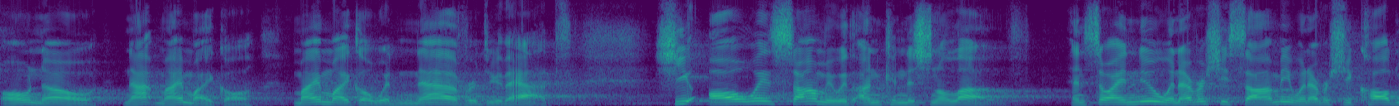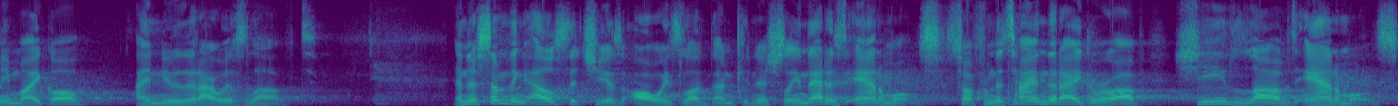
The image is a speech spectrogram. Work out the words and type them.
Oh no, not my Michael. My Michael would never do that. She always saw me with unconditional love. And so I knew whenever she saw me, whenever she called me Michael, I knew that I was loved. And there's something else that she has always loved unconditionally, and that is animals. So from the time that I grew up, she loved animals.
